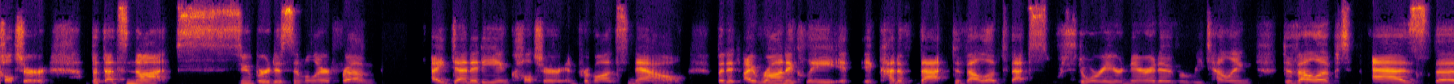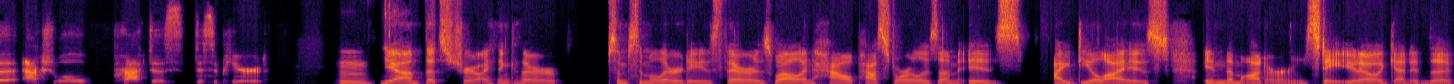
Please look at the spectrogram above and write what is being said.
culture but that's not super dissimilar from identity and culture in Provence now. But it ironically, it it kind of that developed, that story or narrative or retelling developed as the actual practice disappeared. Mm, yeah, that's true. I think there are some similarities there as well, and how pastoralism is idealized in the modern state. You know, again, in the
